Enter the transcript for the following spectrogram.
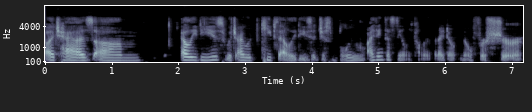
which has um, LEDs, which I would keep the LEDs at just blue. I think that's the only color, but I don't know for sure.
